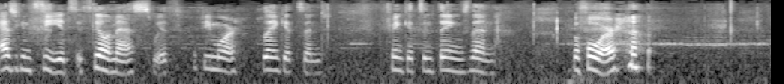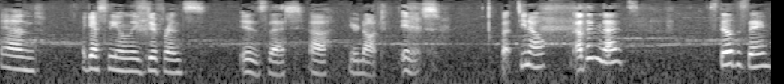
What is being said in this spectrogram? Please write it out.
as you can see, it's, it's still a mess with a few more blankets and trinkets and things than before. and I guess the only difference is that uh, you're not in it. But, you know, other than that, it's still the same.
